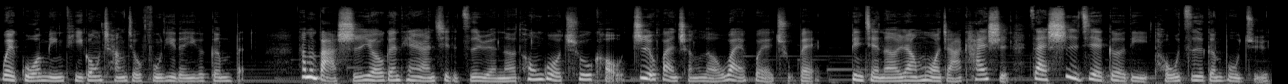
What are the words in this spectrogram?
为国民提供长久福利的一个根本。他们把石油跟天然气的资源呢，通过出口置换成了外汇储备，并且呢，让莫扎开始在世界各地投资跟布局。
